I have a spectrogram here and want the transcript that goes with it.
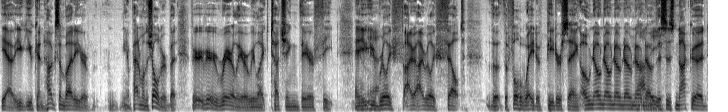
yeah, you, you can hug somebody or you know pat them on the shoulder, but very very rarely are we like touching their feet. And you, Yeah. you really, f- I, I really felt the the full weight of Peter saying, "Oh no, no, no, no, no, Not no! me." This is not good.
